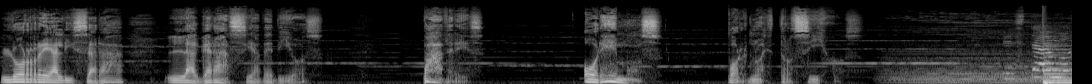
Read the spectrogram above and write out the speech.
lo realizará la gracia de Dios. Padres, oremos por nuestros hijos. Estamos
